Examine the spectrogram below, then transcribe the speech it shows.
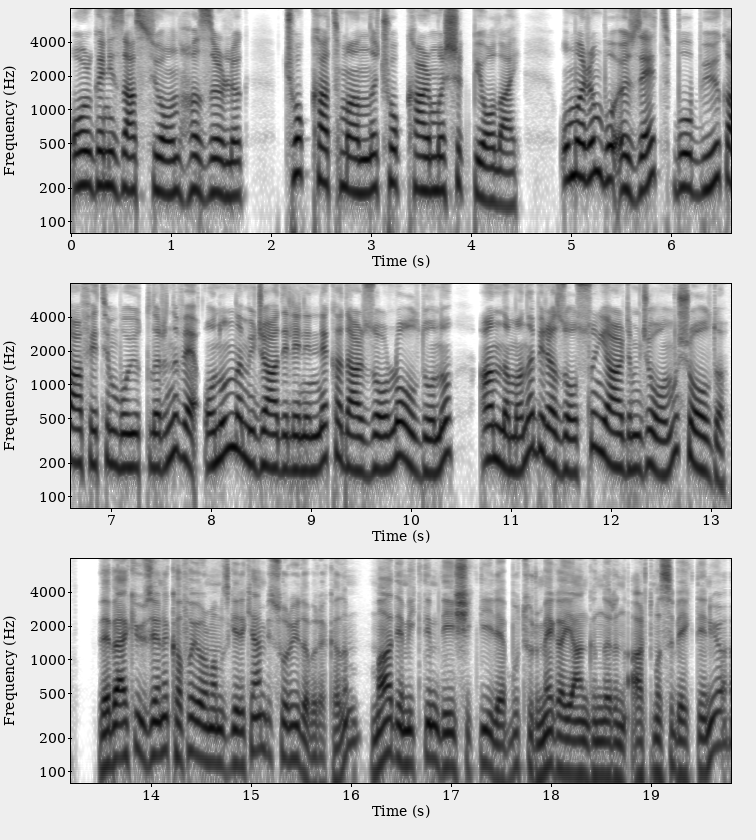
organizasyon, hazırlık, çok katmanlı, çok karmaşık bir olay. Umarım bu özet, bu büyük afetin boyutlarını ve onunla mücadelenin ne kadar zorlu olduğunu anlamana biraz olsun yardımcı olmuş oldu. Ve belki üzerine kafa yormamız gereken bir soruyu da bırakalım. Madem iklim değişikliğiyle bu tür mega yangınların artması bekleniyor,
